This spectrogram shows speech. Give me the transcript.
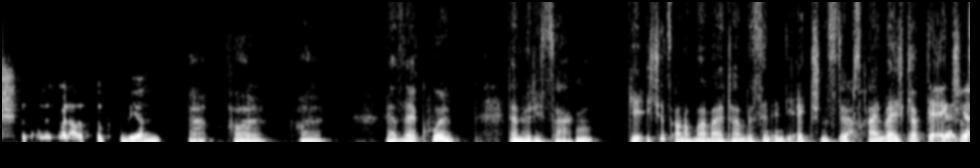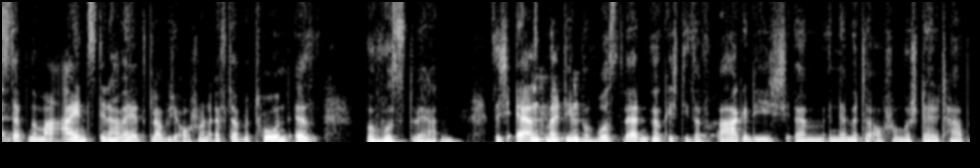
das alles mal auszuprobieren. Ja, voll, voll. Ja, sehr cool. Dann würde ich sagen, gehe ich jetzt auch noch mal weiter ein bisschen in die Action Steps ja, rein, weil ich glaube, der Action Step Nummer eins, den haben wir jetzt, glaube ich, auch schon öfter betont, ist bewusst werden. Sich erstmal dem bewusst werden, wirklich diese Frage, die ich ähm, in der Mitte auch schon gestellt habe,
